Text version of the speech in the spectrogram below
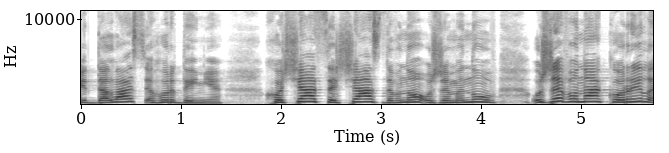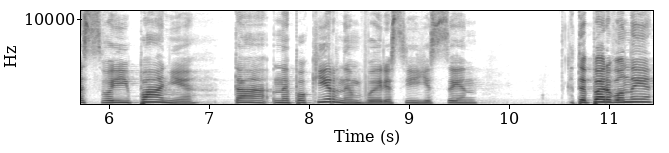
піддалась гордині. Хоча цей час давно уже минув, уже вона корилась своїй пані, та непокірним виріс її син. Тепер вони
